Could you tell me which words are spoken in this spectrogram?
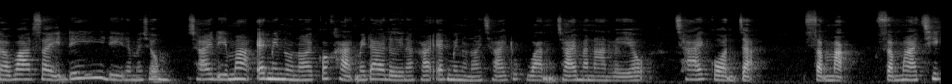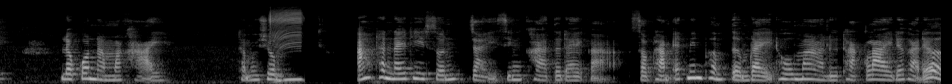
กะว่าใส่ดีดีท่านผู้ชม ใช้ดีมากแอดมินหนูน้อยก็ขาดไม่ได้เลยนะคะแอดมินหนูน้อยใช้ทุกวันใช้มานานแล้ว ใช้ก่อนจะสมัครสมาชิก แล้วก็นำมาขายท่านผู้ชม อ้าวท่านใดที่สนใจสินค้าตัวใดก็สอบถามแอดมินเพิ่มเติมได้โทรมาหรือทักไลน์เด้อค่ะเด้อ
